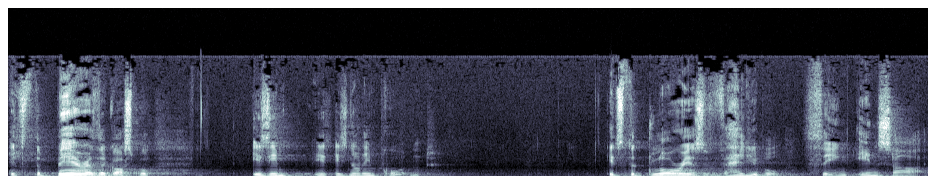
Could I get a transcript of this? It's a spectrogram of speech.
It's the bearer of the gospel is, is not important. It's the glorious, valuable thing inside.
